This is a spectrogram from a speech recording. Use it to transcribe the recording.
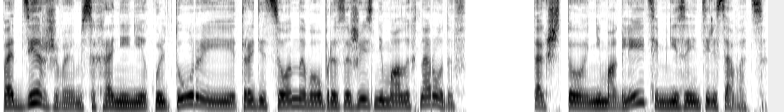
поддерживаем сохранение культуры и традиционного образа жизни малых народов, так что не могли этим не заинтересоваться.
